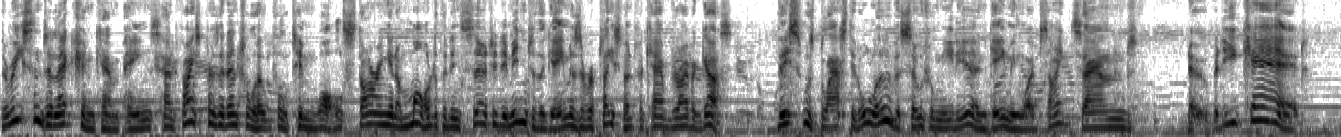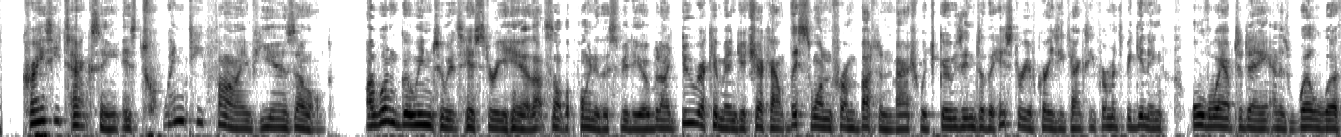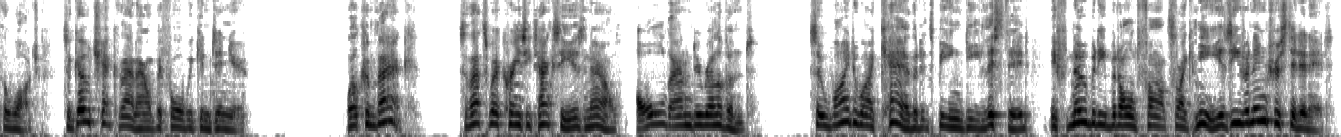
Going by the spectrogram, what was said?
The recent election campaigns had vice presidential hopeful Tim Walz starring in a mod that inserted him into the game as a replacement for cab driver Gus. This was blasted all over social media and gaming websites, and nobody cared. Crazy Taxi is 25 years old. I won't go into its history here, that's not the point of this video, but I do recommend you check out this one from Button Mash, which goes into the history of Crazy Taxi from its beginning all the way up to today and is well worth a watch. So go check that out before we continue. Welcome back! So that's where Crazy Taxi is now, old and irrelevant. So why do I care that it's being delisted if nobody but old farts like me is even interested in it?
